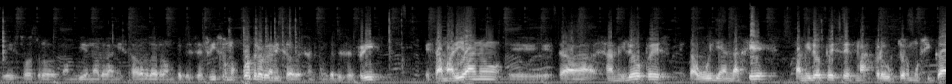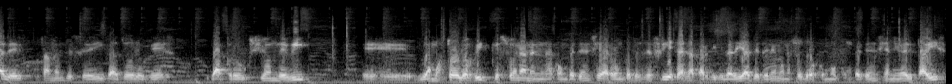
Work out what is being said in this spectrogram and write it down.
que es otro también organizador de Rompetese Free. Somos cuatro organizadores en Rompetese Free. Está Mariano, eh, está Sami López, está William Lagé. Sami López es más productor musical, él justamente se dedica a todo lo que es la producción de beat eh, digamos, todos los bits que suenan en la competencia de rompetes de free, esta es la particularidad que tenemos nosotros como competencia a nivel país,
